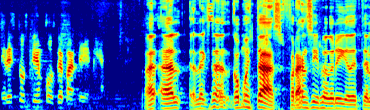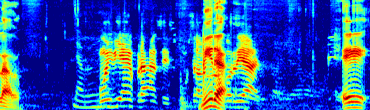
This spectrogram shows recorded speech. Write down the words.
en estos tiempos de pandemia. Alexander, ¿cómo estás? Francis Rodríguez de este lado. Muy bien, Francis. Un saludo Mira, cordial. Eh,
